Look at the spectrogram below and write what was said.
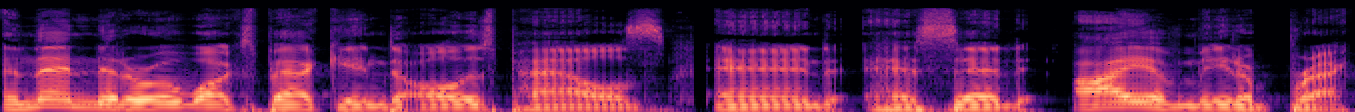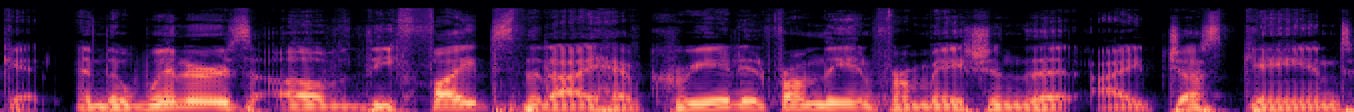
And then Netero walks back into all his pals and has said, I have made a bracket, and the winners of the fights that I have created from the information that I just gained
